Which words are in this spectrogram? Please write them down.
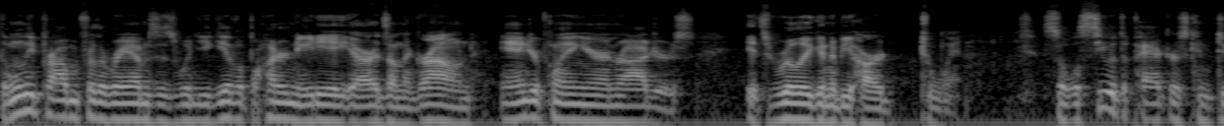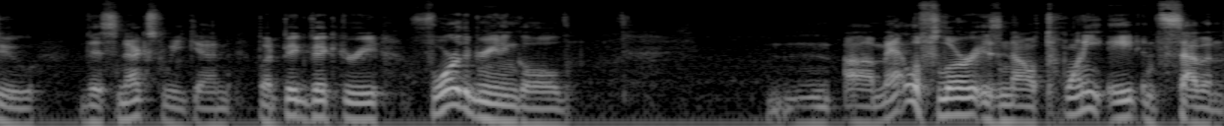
the only problem for the Rams is when you give up 188 yards on the ground and you're playing Aaron Rodgers, it's really going to be hard to win. So we'll see what the Packers can do this next weekend. But big victory for the green and gold. Uh, Matt LaFleur is now 28 and 7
